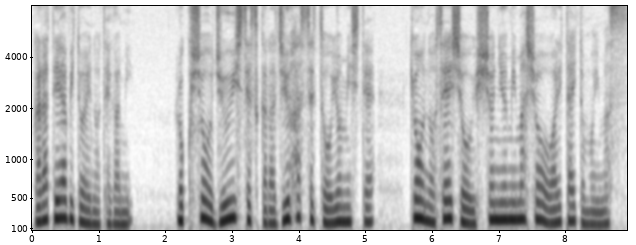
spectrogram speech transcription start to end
ガラテヤ人への手紙、6章11節から18節をお読みして、今日の聖書を一緒に読みましょう終わりたいと思います。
